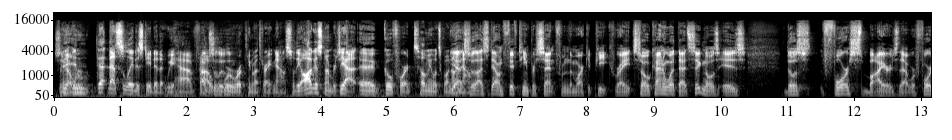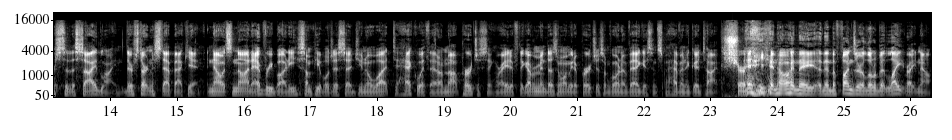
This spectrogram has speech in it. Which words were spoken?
So now and that, that's the latest data that we have. Uh, Absolutely, we're working with right now. So the August numbers, yeah, uh, go for it. Tell me what's going yeah, on now. So that's down 15% from the market peak, right? So kind of what that signals is those forced buyers that were forced to the sideline, they're starting to step back in. And now it's not everybody. Some people just said, you know what, to heck with it. I'm not purchasing, right? If the government doesn't want me to purchase, I'm going to Vegas and having a good time. Sure. you know, and they and then the funds are a little bit light right now.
